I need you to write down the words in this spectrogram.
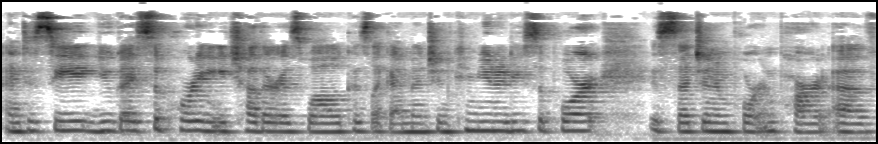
and to see you guys supporting each other as well. Because like I mentioned, community support is such an important part of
